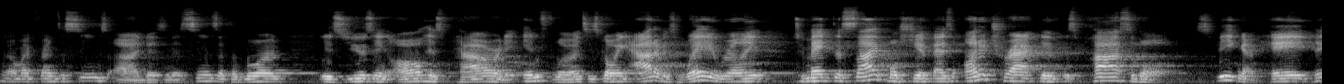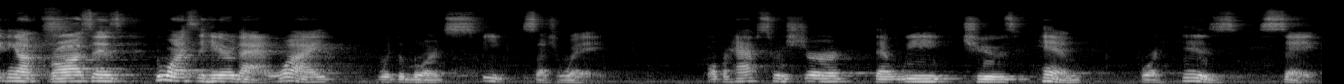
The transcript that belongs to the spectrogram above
You know, my friends, it seems odd, doesn't it? It seems that the Lord is using all his power and influence. He's going out of his way, really, to make discipleship as unattractive as possible. Speaking of hate, picking up crosses, who wants to hear that? Why would the Lord speak such a Well, perhaps to ensure that we choose him for his sake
